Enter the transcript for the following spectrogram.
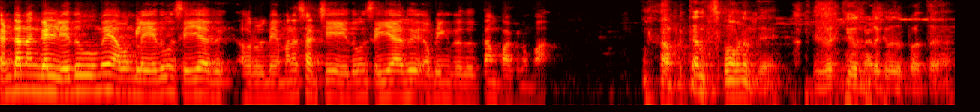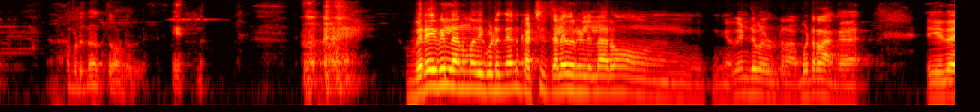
கண்டனங்கள் எதுவுமே அவங்களை எதுவும் செய்யாது. அவர்களுடைய மனசாட்சியை எதுவும் செய்யாது அப்படிங்கிறது தான் பார்க்கணுமா? அப்படித்தான் தோணுது. இது வரைக்கும் ஒரு நடக்கிறத பார்த்தா அப்படித்தான் தோணுது. விரைவில் அனுமதி கொடுங்கன்னு கட்சி தலைவர்கள் எல்லாரும் வேண்டுகோள் விடுறாங்க. இதை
